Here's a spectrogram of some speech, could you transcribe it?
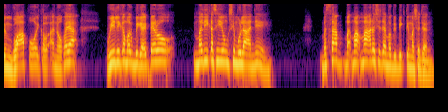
yung gwapo, ikaw ano, kaya willing ka magbigay, pero mali kasi yung simula niya eh. Basta, ma, ma, maano siya dyan, mabibiktima siya dyan.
